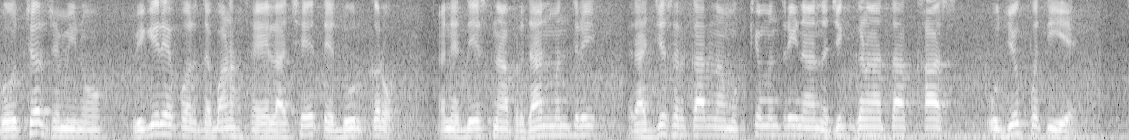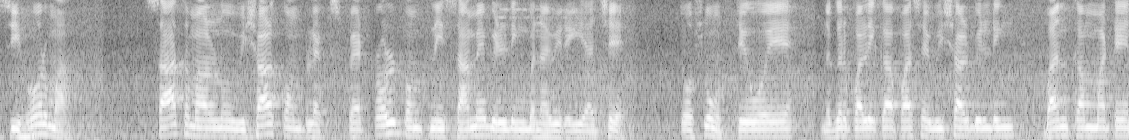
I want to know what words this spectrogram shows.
ગોચર જમીનો વગેરે પર દબાણ થયેલા છે તે દૂર કરો અને દેશના પ્રધાનમંત્રી રાજ્ય સરકારના મુખ્યમંત્રીના નજીક ગણાતા ખાસ ઉદ્યોગપતિએ સિહોરમાં સાત માળનું વિશાળ કોમ્પ્લેક્સ પેટ્રોલ પંપની સામે બિલ્ડિંગ બનાવી રહ્યા છે. તો શું તેઓએ નગરપાલિકા પાસે વિશાળ બિલ્ડિંગ બાંધકામ માટે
